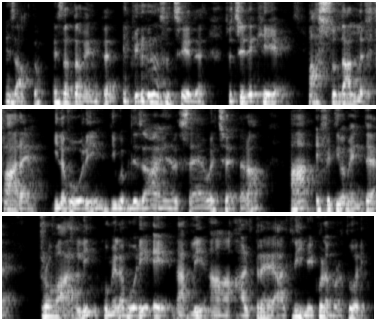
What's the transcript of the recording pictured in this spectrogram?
Esatto, esattamente. E quindi cosa succede? Succede che passo dal fare i lavori di web designer, SEO, eccetera, a effettivamente trovarli come lavori e darli a altre- altri miei collaboratori.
